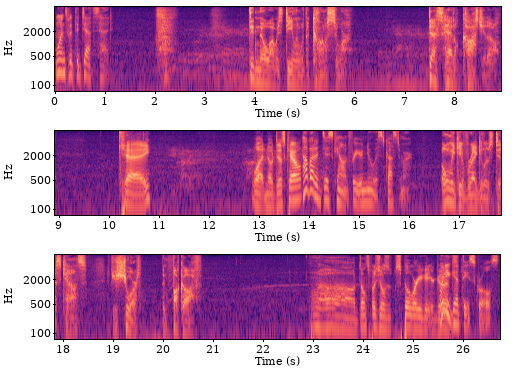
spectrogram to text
Ones with the death's head. Didn't know I was dealing with a connoisseur. Death's head'll cost you, though. Okay. What, no discount? How about a discount for your newest customer? Only give regulars discounts. If you're short, then fuck off. Oh, don't suppose you'll spill where you get your goods. Where do you get these scrolls?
